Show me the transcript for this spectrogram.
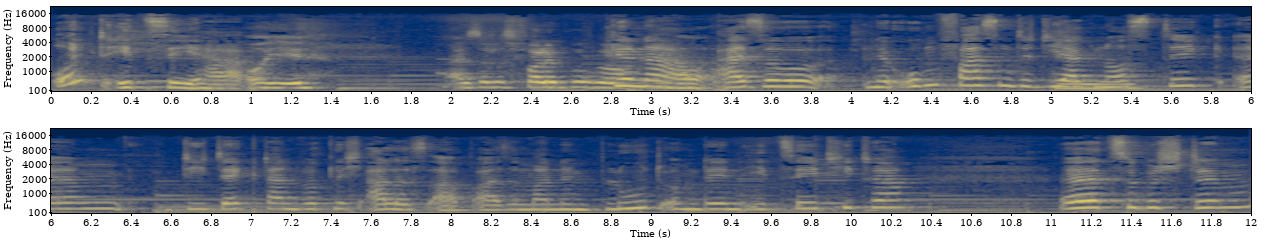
und EC haben. Oh je. Also das volle Programm. Genau, also eine umfassende Diagnostik, ähm, die deckt dann wirklich alles ab. Also man nimmt Blut, um den EC-Titer äh, zu bestimmen.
